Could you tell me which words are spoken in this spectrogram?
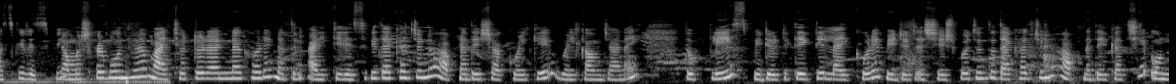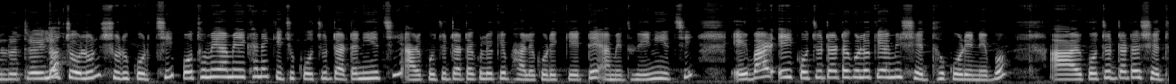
আজকের রেসিপি নমস্কার বন্ধুরা মায়ের ছোট্ট রান্নাঘরে নতুন আরেকটি রেসিপি দেখার জন্য আপনাদের সকলকে ওয়েলকাম জানাই। তো প্লিজ ভিডিওটিতে একটি লাইক করে ভিডিওটা শেষ পর্যন্ত দেখার জন্য আপনাদের কাছে অনুরোধ রইল। চলুন শুরু করছি। প্রথমে আমি এখানে কিছু কচুর ডাটা নিয়েছি। আর কচুর ডাটাগুলোকে ভালো করে কেটে আমি ধুয়ে নিয়েছি। এবার এই কচুর ডাটাগুলোকে আমি সেদ্ধ করে নেব। আর কচুর ডাটা সেদ্ধ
